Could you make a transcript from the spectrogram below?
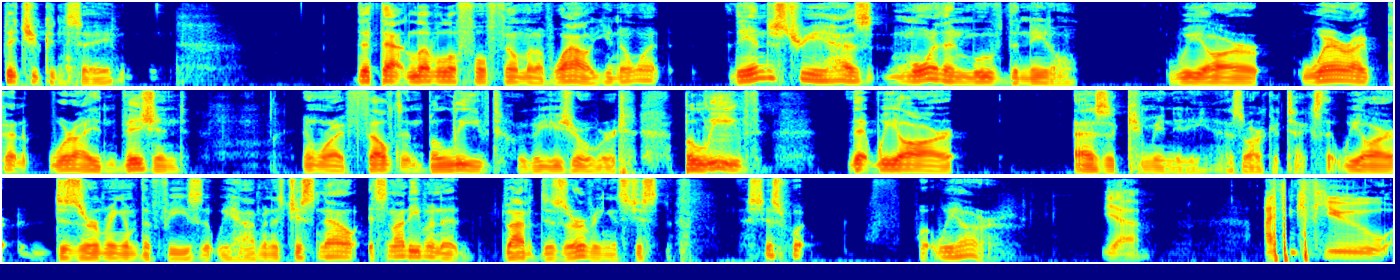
that you can say that that level of fulfillment of wow you know what the industry has more than moved the needle we are where i kind of where i envisioned and where i felt and believed to use your word believed that we are as a community as architects that we are deserving of the fees that we have and it's just now it's not even about deserving it's just it's just what what we are Yeah. I think if you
